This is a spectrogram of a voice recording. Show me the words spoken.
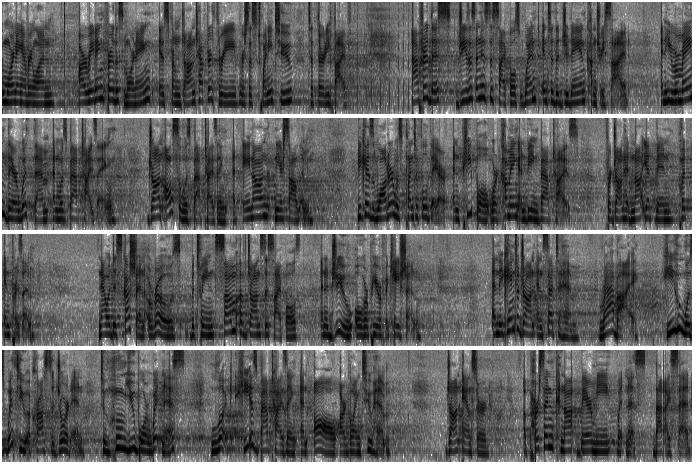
Good morning, everyone. Our reading for this morning is from John chapter 3, verses 22 to 35. After this, Jesus and his disciples went into the Judean countryside, and he remained there with them and was baptizing. John also was baptizing at Aenon near Salim, because water was plentiful there, and people were coming and being baptized, for John had not yet been put in prison. Now, a discussion arose between some of John's disciples and a Jew over purification. And they came to John and said to him, Rabbi, he who was with you across the Jordan, to whom you bore witness, look, he is baptizing, and all are going to him. John answered, A person cannot bear me witness, that I said.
